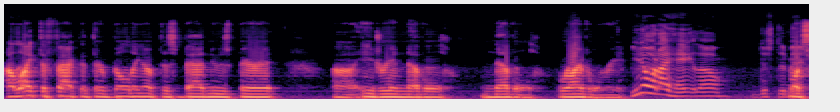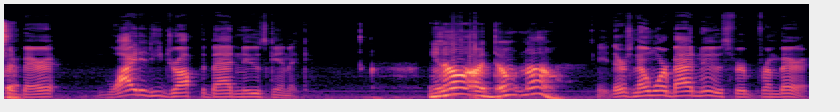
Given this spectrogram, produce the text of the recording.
I like the fact that they're building up this bad news Barrett, uh, Adrian Neville, Neville rivalry. You know what I hate though? Just to What's mention that? Barrett. Why did he drop the bad news gimmick? You know, I don't know. There's no more bad news for from Barrett.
